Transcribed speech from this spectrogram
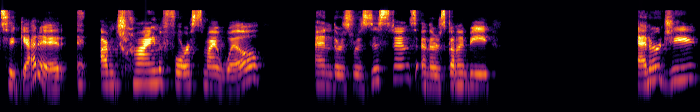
to get it, I'm trying to force my will and there's resistance and there's going to be energy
